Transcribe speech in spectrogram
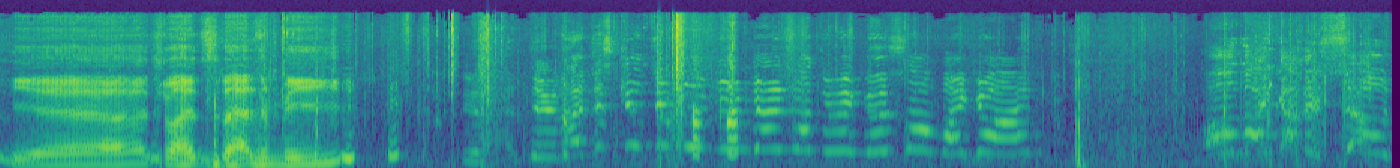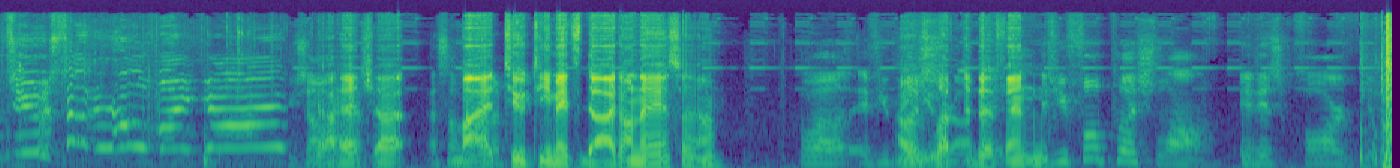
Yeah, that's what's that's me. Dude, dude, I just killed two more of you guys while doing this. Oh my god. Oh my god, they're so juiced, Hunter. Oh my god. You saw Got what headshot. My two people. teammates died on there, so Well, if you I was left to defend. if you full push long, it is hard to do.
